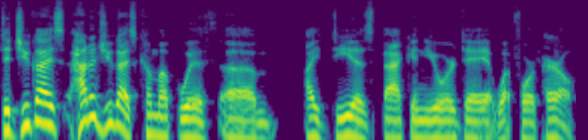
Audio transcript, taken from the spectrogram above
did you guys how did you guys come up with um, ideas back in your day at what for apparel?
